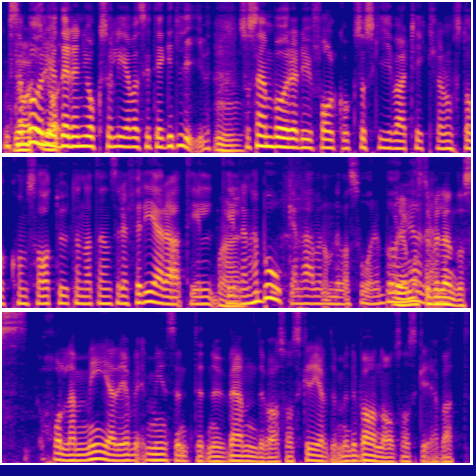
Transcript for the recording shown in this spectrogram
Men sen Jag- började jag- den ju också leva sitt eget liv. Mm. Så sen började ju folk också skriva artiklar om Stockholmshat utan att ens referera till, till den här boken, även om det var så det Och började. jag måste väl ändå hålla med, jag minns inte nu vem det var som skrev det, men det var någon som skrev att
